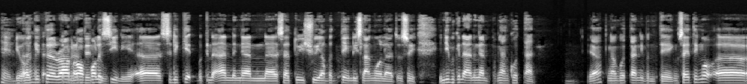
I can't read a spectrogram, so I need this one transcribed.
kita, uh, kita round off policy ni uh, sedikit berkenaan dengan uh, satu isu yang penting di Selangor lah tu. So, ini berkenaan dengan pengangkutan. Hmm. Ya, pengangkutan ni penting. Saya tengok uh,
